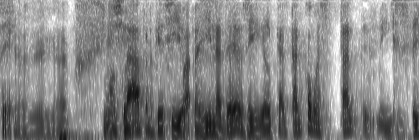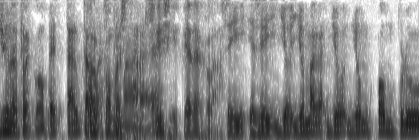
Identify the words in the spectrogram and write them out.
sí. això, ja, sí, no, sí. clar, perquè si jo, imagina't, eh, o sigui, el, tal com està, insisteixo un altre cop, eh, tal, tal com, com està, eh? sí, sí, queda clar. Sí, és a dir, jo, jo, jo, jo em compro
